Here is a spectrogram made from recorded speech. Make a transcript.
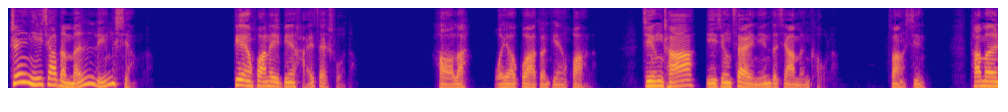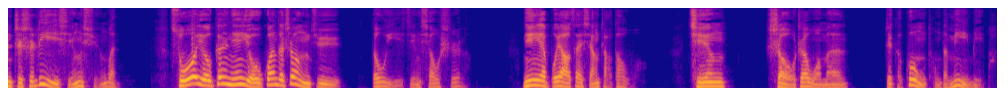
珍妮家的门铃响了，电话那边还在说道：“好了，我要挂断电话了。警察已经在您的家门口了，放心，他们只是例行询问，所有跟您有关的证据都已经消失了。”你也不要再想找到我，请守着我们这个共同的秘密吧。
